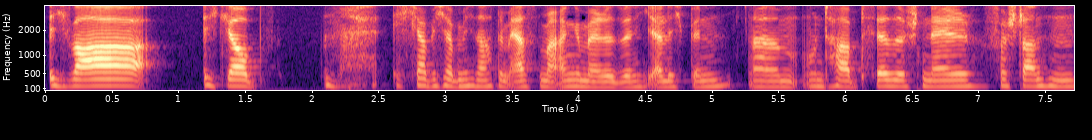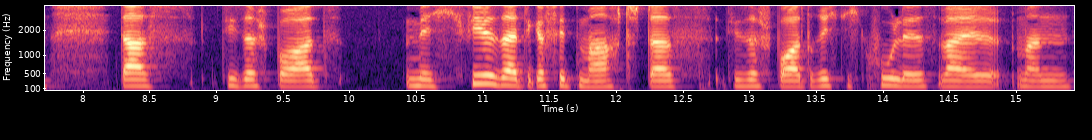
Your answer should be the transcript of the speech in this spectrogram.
ich war, ich glaube, ich glaube, ich habe mich nach dem ersten Mal angemeldet, wenn ich ehrlich bin, ähm, und habe sehr, sehr schnell verstanden, dass dieser Sport mich vielseitiger fit macht, dass dieser Sport richtig cool ist, weil man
